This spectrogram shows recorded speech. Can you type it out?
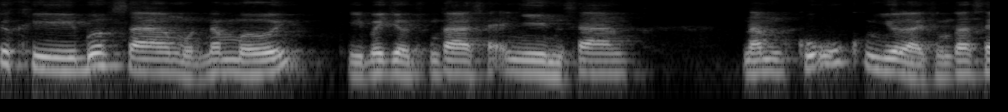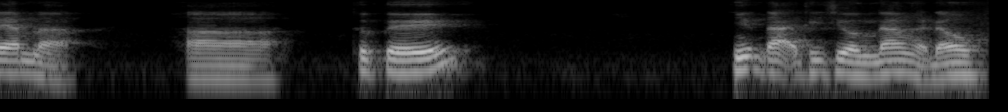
trước khi bước sang một năm mới thì bây giờ chúng ta sẽ nhìn sang năm cũ cũng như là chúng ta xem là uh, thực tế hiện tại thị trường đang ở đâu.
